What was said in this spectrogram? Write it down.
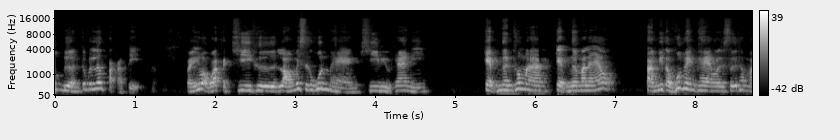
ทุกเดือนก็เป็นเรื่องปกติ แต่ที่บอกว่าแต่คีย์คือเราไม่ซื้อหุ้นแพงคีย์มีอยู่แค่นี้ เก็บเงินเข้ามา เก็บเงินมาแล้ว แต่มีแต่หุ้นแพงๆเราจะซื้อทำไม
